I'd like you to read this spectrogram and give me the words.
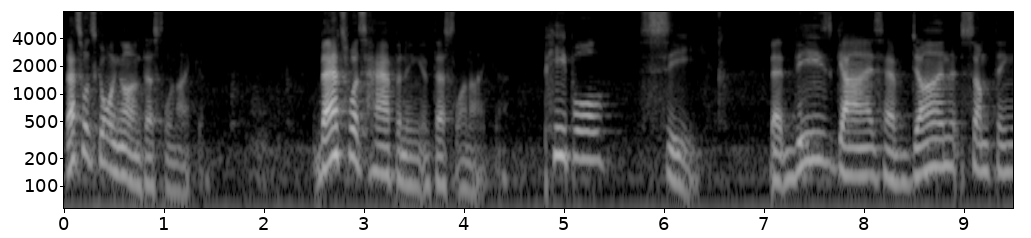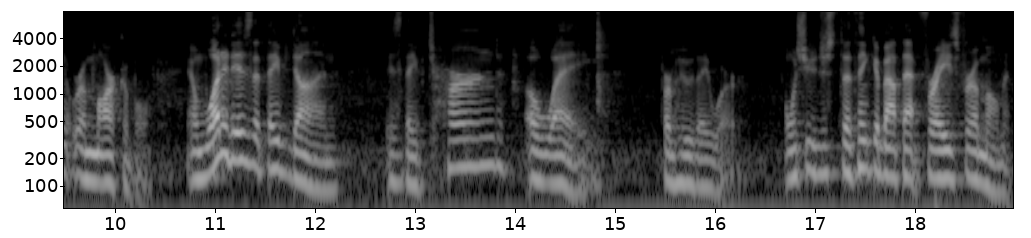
That's what's going on in Thessalonica. That's what's happening in Thessalonica. People see that these guys have done something remarkable. And what it is that they've done is they've turned away from who they were. I want you just to think about that phrase for a moment.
